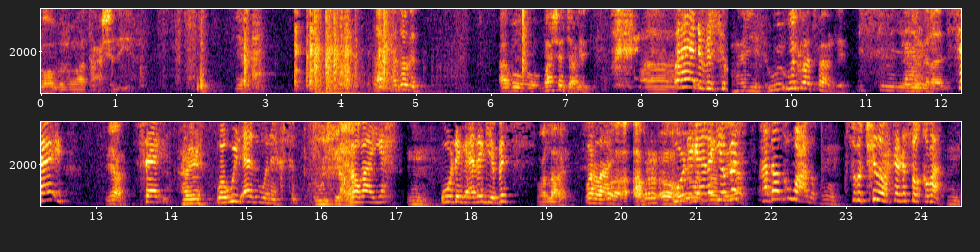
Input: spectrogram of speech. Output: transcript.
برافو بالوقت عشرية يعني أبو أبو باشا جالد وأنا أنا بالسوق. ويلكو أسفاندي بسم الله. سائد. يا. سائد. هاي. وويل أذو ونكسب. ويل فيها حرايح ودق أذقية بس. wuu oh, ah, ah, oh, oh, dhigaaday bes. haddaad u wacdo hmm. isagoo jikada wax kaga soo qabaa hmm.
